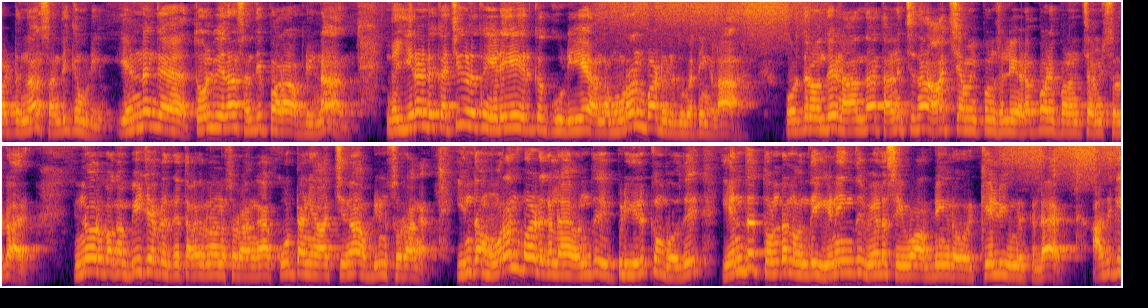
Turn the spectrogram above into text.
மட்டும்தான் சந்திக்க முடியும். என்னங்க தோல்வியை தான் சந்திப்பாரா அப்படின்னா இந்த இரண்டு கட்சிகளுக்கும் இடையே இருக்கக்கூடிய அந்த முரண்பாடு இருக்குது பார்த்தீங்களா ஒருத்தர் வந்து நான் தான் தனிச்சு தான் ஆட்சி அமைப்புன்னு சொல்லி எடப்பாடி பழனிசாமி சொல்கிறாரு இன்னொரு பக்கம் பிஜேபி இருக்க தலைவர்கள்னு சொல்கிறாங்க கூட்டணி ஆட்சி தான் அப்படின்னு சொல்கிறாங்க இந்த முரண்பாடுகளை வந்து இப்படி இருக்கும்போது எந்த தொண்டன் வந்து இணைந்து வேலை செய்வோம் அப்படிங்கிற ஒரு கேள்வியும் இருக்குல்ல? அதுக்கு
